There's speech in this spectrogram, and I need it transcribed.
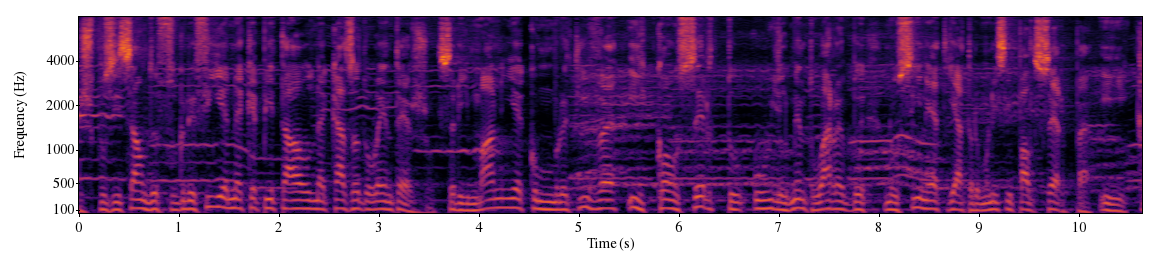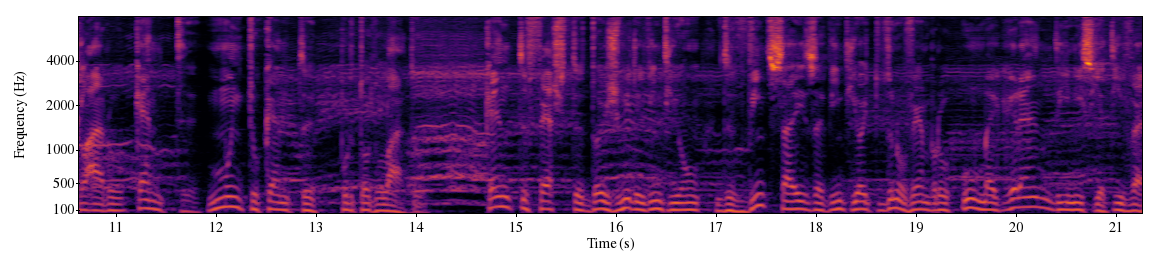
Exposição de fotografia na capital, na Casa do Alentejo. Cerimónia comemorativa e concerto O Elemento Árabe no Cine Teatro Municipal de Serpa. E, claro, cante, muito cante por todo o lado. Cante Fest 2021, de 26 a 28 de novembro, uma grande iniciativa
